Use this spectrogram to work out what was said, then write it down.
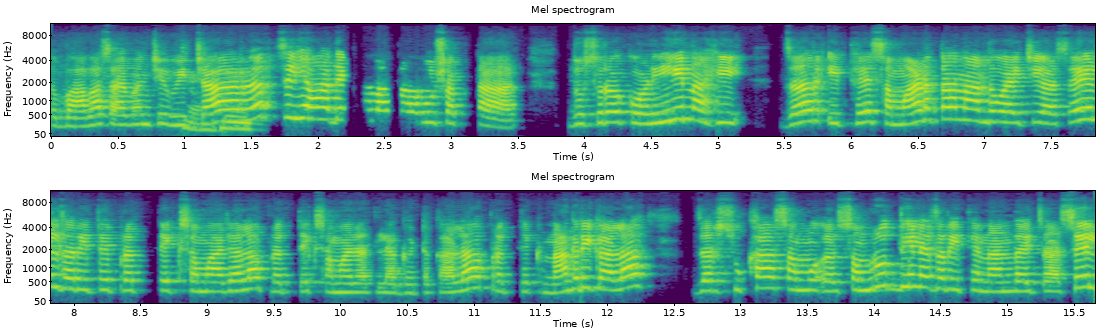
तर बाबासाहेबांचे. विचारच ह्या देशाला तारू शकतात. दुसरं कोणीही नाही. जर इथे समानता नांदवायची असेल, जर इथे प्रत्येक समाजाला, प्रत्येक समाजातल्या घटकाला, प्रत्येक नागरिकाला जर सुखा सम समृद्धीने जर इथे नांदायचं असेल,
